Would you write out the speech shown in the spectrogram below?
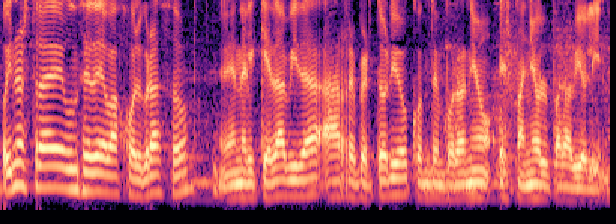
Hoy nos trae un CD bajo el brazo en el que da vida a repertorio contemporáneo español para violín.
